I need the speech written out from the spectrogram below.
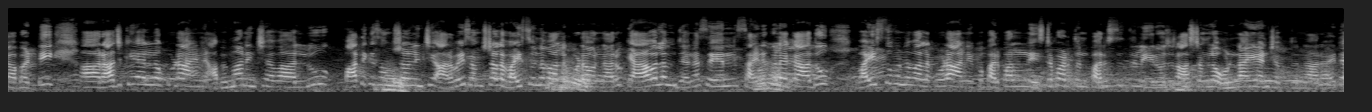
కాబట్టి ఆ, రాజకీయాల్లో కూడా ఆయన అభిమానించే వాళ్ళు పాతిక సంవత్సరాల నుంచి అరవై సంవత్సరాల వయసు ఉన్న వాళ్ళు కూడా ఉన్నారు. కేవలం జనసేన సైనికులే కాదు వయసు ఉన్న వాళ్ళు కూడా ఆయన యొక్క పరిపాలన ఇష్టపడుతున్న పరిస్థితులు ఈ రోజు రాష్ట్రంలో ఉన్నాయి అని చెప్తున్నారు. అయితే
